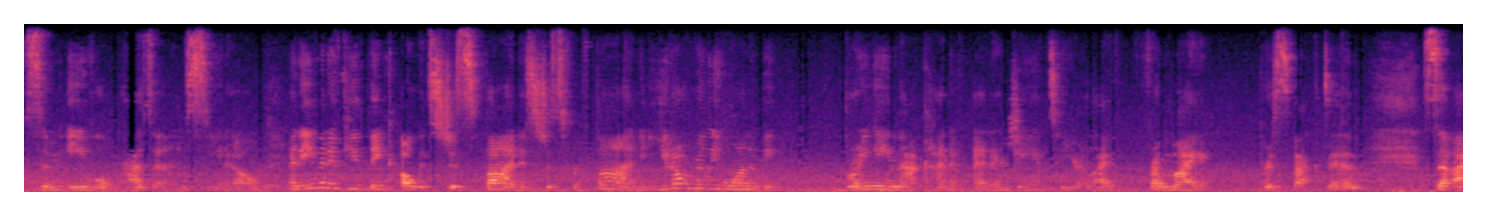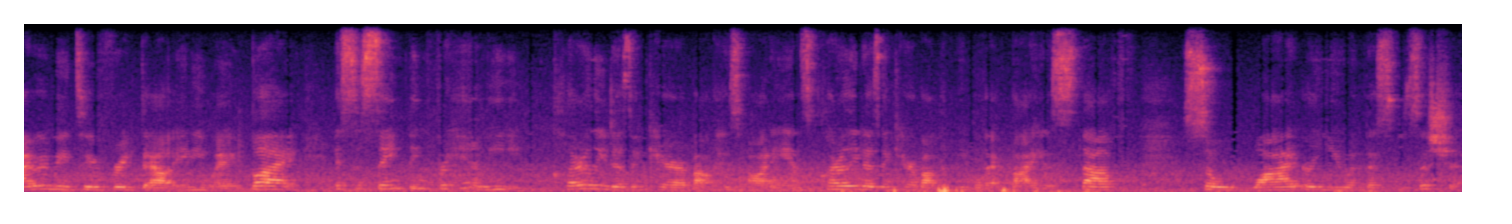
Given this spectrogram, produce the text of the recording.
some evil presence, you know? And even if you think, oh, it's just fun, it's just for fun, you don't really want to be bringing that kind of energy into your life from my perspective. So I would be too freaked out anyway. But it's the same thing for him. He clearly doesn't care about his audience, clearly doesn't care about the people that buy his stuff. So why are you in this position?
